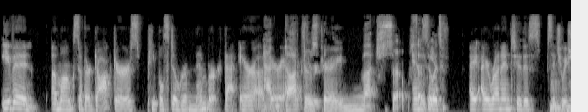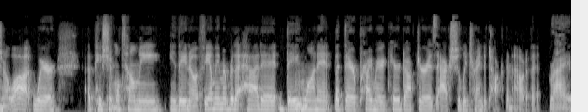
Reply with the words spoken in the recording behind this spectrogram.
Even amongst other doctors, people still remember that era of doctors very much so. And so, yeah. it's I, I, run into this situation mm-hmm. a lot where a patient will tell me you know, they know a family member that had it, they mm-hmm. want it, but their primary care doctor is actually trying to talk them out of it. Right.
